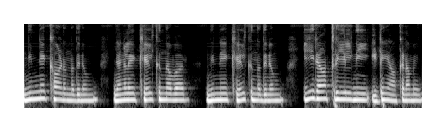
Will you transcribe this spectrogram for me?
നിന്നെ കാണുന്നതിനും ഞങ്ങളെ കേൾക്കുന്നവർ നിന്നെ കേൾക്കുന്നതിനും ഈ രാത്രിയിൽ നീ ഇടയാക്കണമേ.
